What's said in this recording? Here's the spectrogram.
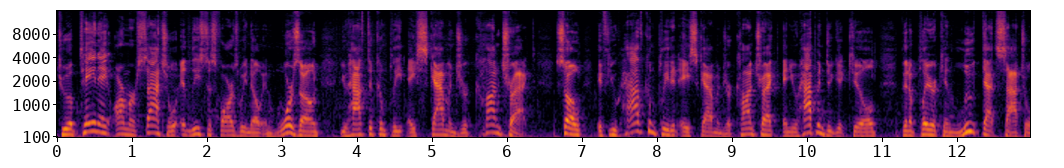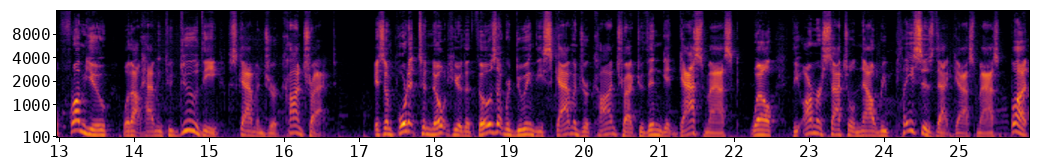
To obtain a armor satchel, at least as far as we know in Warzone, you have to complete a scavenger contract. So, if you have completed a scavenger contract and you happen to get killed, then a player can loot that satchel from you without having to do the scavenger contract. It's important to note here that those that were doing the scavenger contract to then get gas mask, well, the armor satchel now replaces that gas mask, but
